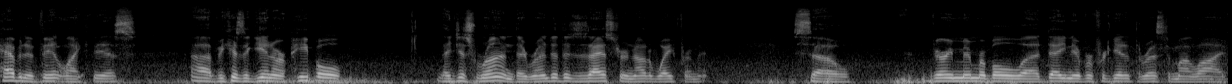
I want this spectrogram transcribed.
have an event like this uh, because again, our people, they just run. They run to the disaster and not away from it. So very memorable uh, day, never forget it the rest of my life.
